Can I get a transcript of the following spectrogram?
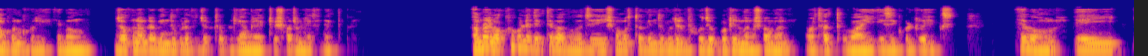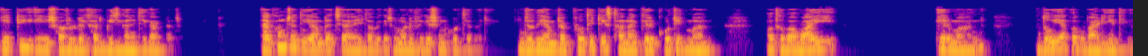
অঙ্কন করি এবং যখন আমরা বিন্দুগুলোকে যুক্ত করি, আমরা একটি সরল রেখা দেখতে পাই। আমরা লক্ষ্য করলে দেখতে পাবো যে এই সমস্ত বিন্দুগুলির ভুজ ও কোটির মান সমান, অর্থাৎ Y is equal to X এবং এই, এটি এই সরল রেখার বীজগাণিতিক আকার। এখন যদি আমরা চাই, তবে কিছু মডিফিকেশন করতে পারি। যদি আমরা প্রতিটি স্থানাঙ্কের কোটির মান অথবা ওয়াই এর মান দুই একক বাড়িয়ে দিই,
